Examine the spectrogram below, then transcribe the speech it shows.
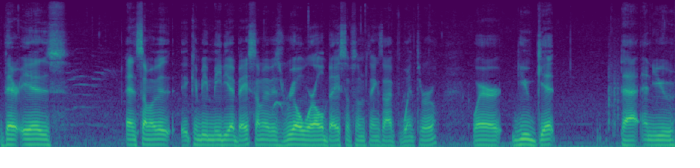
there is, and some of it it can be media based. Some of it is real world based of some things I've went through, where you get that and you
